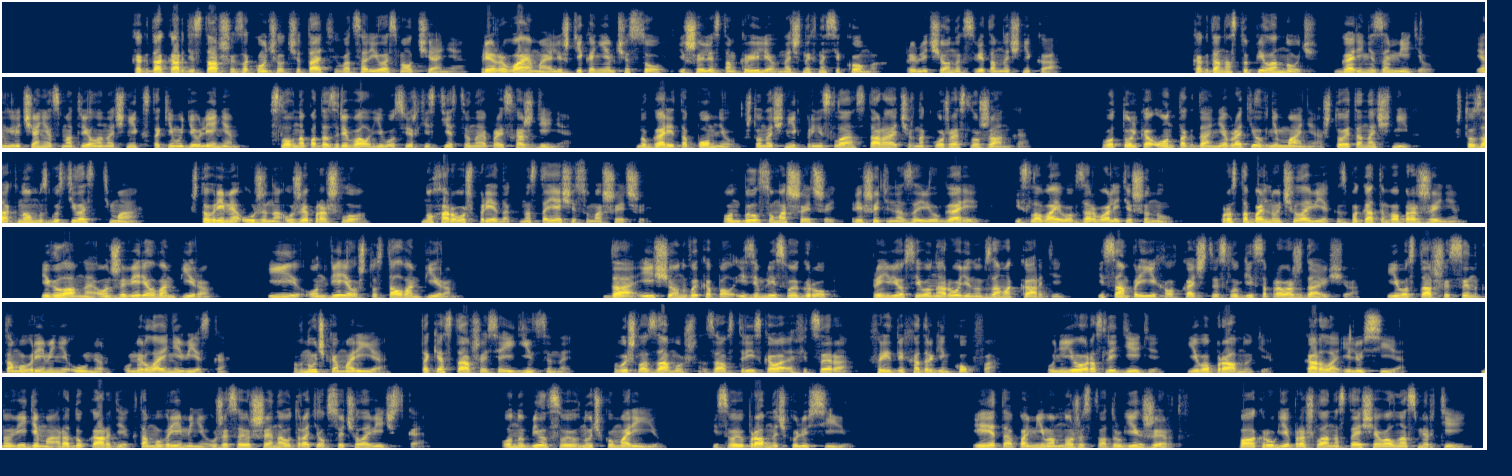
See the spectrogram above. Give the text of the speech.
Когда Карди-старший закончил читать, воцарилось молчание, прерываемое лишь тиканием часов и шелестом крыльев ночных насекомых, привлеченных светом ночника. Когда наступила ночь, Гарри не заметил, и англичанин смотрел на ночник с таким удивлением, словно подозревал его сверхъестественное происхождение. Но Гарри-то помнил, что ночник принесла старая чернокожая служанка. Вот только он тогда не обратил внимания, что это ночник, что за окном сгустилась тьма, что время ужина уже прошло. Но хорош предок, настоящий сумасшедший. Он был сумасшедший, решительно заявил Гарри, и слова его взорвали тишину. Просто больной человек с богатым воображением. И главное, он же верил вампиров. И он верил, что стал вампиром. Да, и еще он выкопал из земли свой гроб, привез его на родину в замок Карди и сам приехал в качестве слуги сопровождающего. Его старший сын к тому времени умер, умерла и невестка. Внучка Мария, так и оставшаяся единственной, вышла замуж за австрийского офицера Фридриха Драгенкопфа. У нее росли дети, его правнуки, Карла и Люсия. Но, видимо, Радукарди к тому времени уже совершенно утратил все человеческое. Он убил свою внучку Марию и свою правнучку Люсию. И это помимо множества других жертв. По округе прошла настоящая волна смертей.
